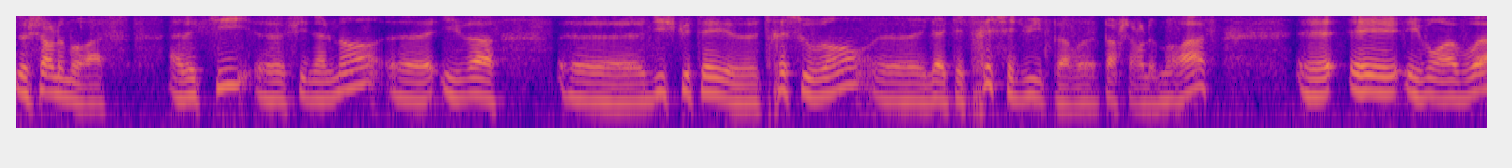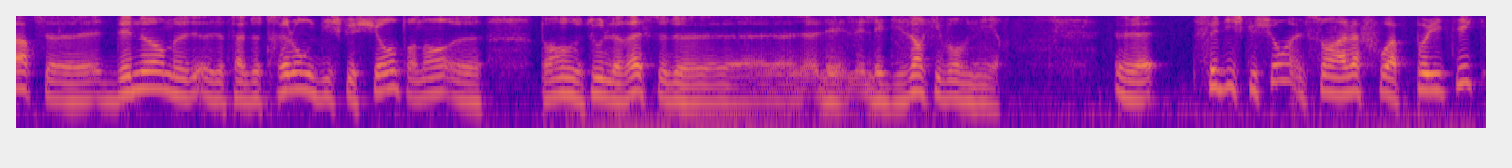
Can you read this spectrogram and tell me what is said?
de Charles Maurras, avec qui, euh, finalement, il va discuter très souvent. il a été très séduit par, Charles Maurras. et ils vont avoir d'énormes, enfin de très longues discussions pendant, tout le reste de dix ans qui vont venir. Euh, ces discussions, elles sont à la fois politiques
